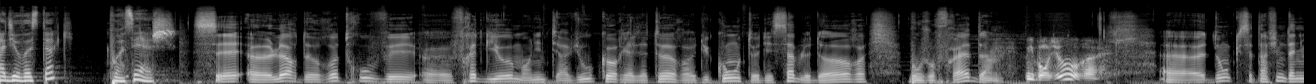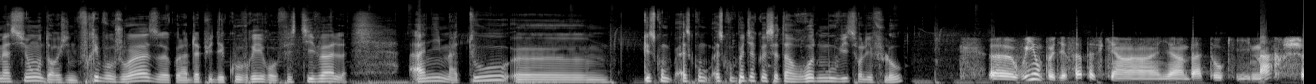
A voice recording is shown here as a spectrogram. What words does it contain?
radiovostok.ch. C'est euh, l'heure de retrouver euh, Fred Guillaume en interview, co-réalisateur euh, du conte des Sables d'Or. Bonjour Fred. Oui, bonjour. Euh, donc c'est un film d'animation d'origine fribourgeoise euh, qu'on a déjà pu découvrir au festival Animatou. Euh, qu'est-ce qu'on- Est-ce qu'on est qu'on peut dire que c'est un road movie sur les flots? Euh, oui, on peut dire ça parce qu'il y, a un- il y a un bateau qui marche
